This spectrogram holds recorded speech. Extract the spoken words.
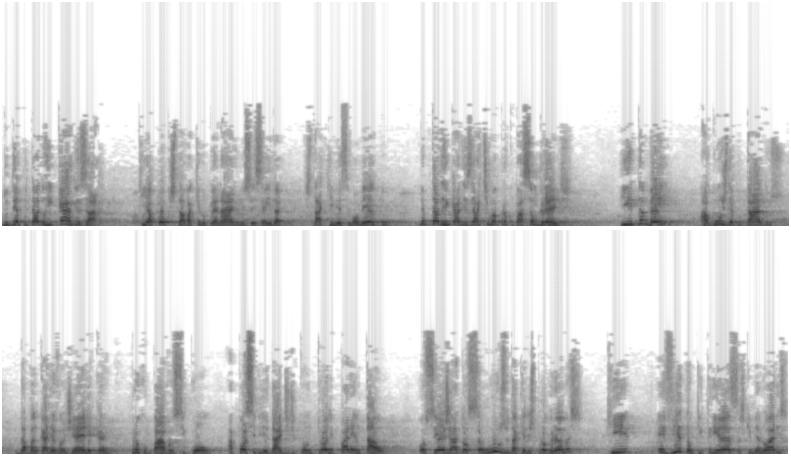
do deputado Ricardo Izar, que há pouco estava aqui no plenário, não sei se ainda está aqui nesse momento. O deputado Ricardo Izar tinha uma preocupação grande. E também alguns deputados da bancada evangélica preocupavam-se com a possibilidade de controle parental, ou seja, a adoção, o uso daqueles programas que evitam que crianças, que menores,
